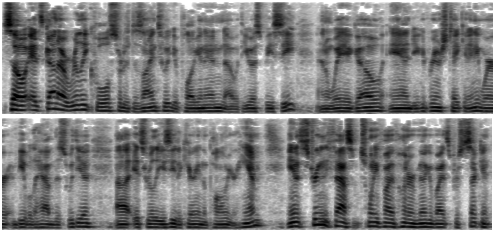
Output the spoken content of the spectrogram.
So it's got a really cool sort of design to it. You plug it in uh, with USB C, and away you go. And you can pretty much take it anywhere and be able to have this with you. Uh, it's really easy to carry in the palm of your hand, and it's extremely fast, 2,500 megabytes per second,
